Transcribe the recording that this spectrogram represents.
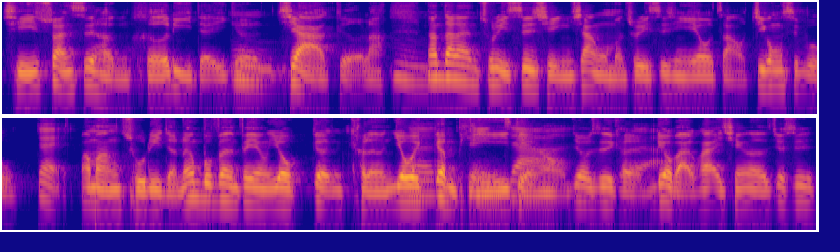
其实算是很合理的一个价格啦。嗯那当然，处理事情像我们处理事情也有找技工师傅对帮忙处理的那部分费用又更可能又会更便宜一点哦，就是可能六百块、一千二，就是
